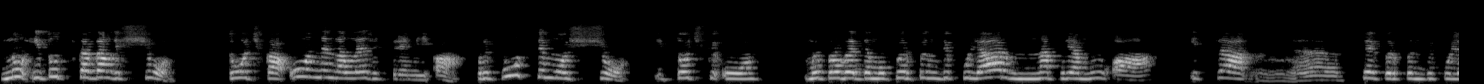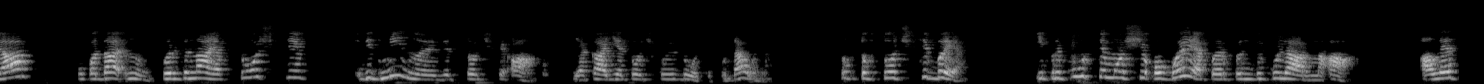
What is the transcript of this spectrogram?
Ну і тут сказали, що точка О не належить прямій А. Припустимо, що із точки О ми проведемо перпендикуляр на пряму А. І ця, е, цей перпендикуляр попадає, ну, перетинає в точці відмінної від точки А, яка є точкою дотику, да, у тобто в точці Б. І припустимо, що ОБ перпендикулярна А. Але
